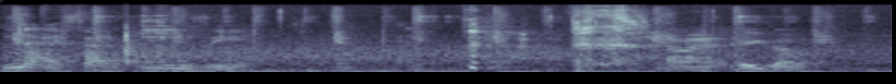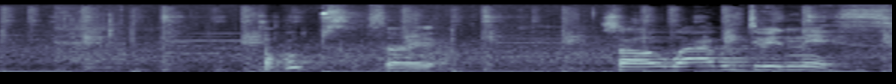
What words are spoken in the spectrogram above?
Nice and easy. Alright, there you go. Oops, sorry. So why are we doing this?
